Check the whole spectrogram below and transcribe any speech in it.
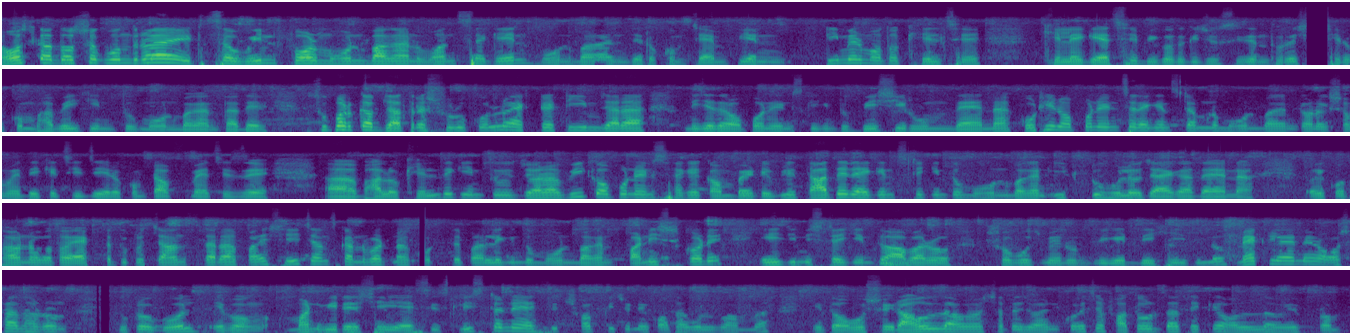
নমস্কার দর্শক বন্ধুরা it's a win for Mohun Bagan once again Mohun Bagan যেরকম চ্যাম্পিয়ন টিমের মতো খেলছে, খেলে গেছে বিগত কিছু সিজন ধরে। সেরকম ভাবেই কিন্তু মোহনবাগান তাদের সুপার কাপ যাত্রা শুরু করল। একটা টিম যারা নিজেদের অপোনেন্টসকে কিন্তু বেশি রুম দেয় না। কঠিন অপোনেন্টস এর এগেনস্ট আমরা মোহনবাগানকে অনেক সময় দেখেছি যে এরকম টাফ ম্যাচেসে ভালো খেলতে। কিন্তু যারা উইক অপোনেন্টস থাকে কম্পারেটিভলি তাদের এগেনস্টে কিন্তু মোহনবাগান একটু হলেও জায়গা দেয় না। ওই কোথাও না কোথাও একটা দুটো চান্স তারা পায়। সেই চান্স কনভার্ট না করতে পারলে কিন্তু মোহনবাগান পানিশ করে। এই জিনিসটাই কিন্তু আবারও সবুজ মেরুন ব্রিগেড দেখিয়ে দিল। ম্যাকলায়নের অসাধারণ দুটো গোল এবং মানবীরের সেই অ্যাসিস্ট লিস্টানের অ্যাসিস্ট সব কিছু নিয়ে কথা বলব আমরা। কিন্তু অবশ্যই রাহুল দা আমার সাথে জয়েন করেছে। ফাতোরদা থেকে all the way from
